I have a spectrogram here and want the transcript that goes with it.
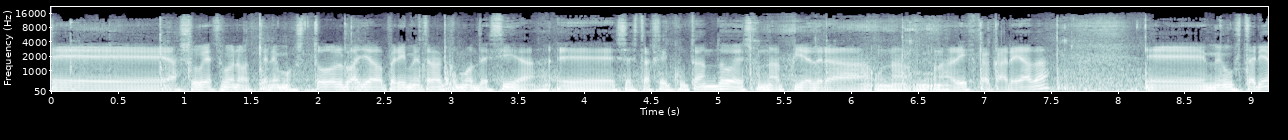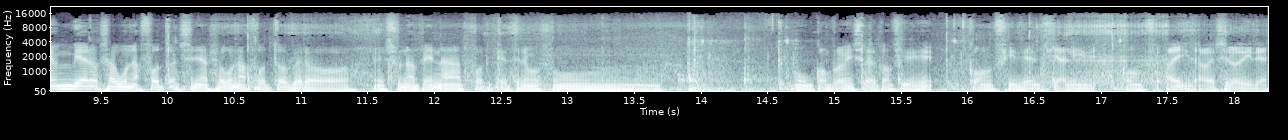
Eh, a su vez, bueno, tenemos todo el vallado perimetral, como os decía, eh, se está ejecutando, es una piedra, una, una careada. Eh, me gustaría enviaros alguna foto, enseñaros alguna foto, pero es una pena porque tenemos un, un compromiso de confidencialidad. Conf, ay, a ver si lo diré.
